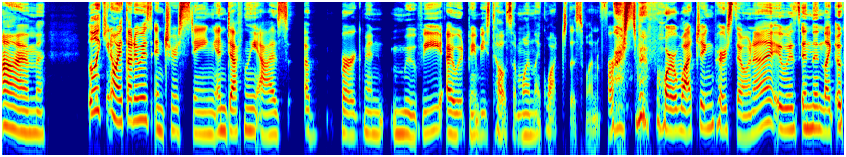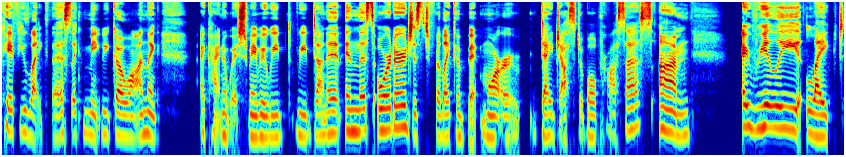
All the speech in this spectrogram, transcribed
Um, but like, you know, I thought it was interesting and definitely as a Bergman movie, I would maybe tell someone like watch this one first before watching Persona. It was and then like okay, if you like this, like maybe go on. Like I kind of wish maybe we we'd done it in this order just for like a bit more digestible process. Um I really liked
